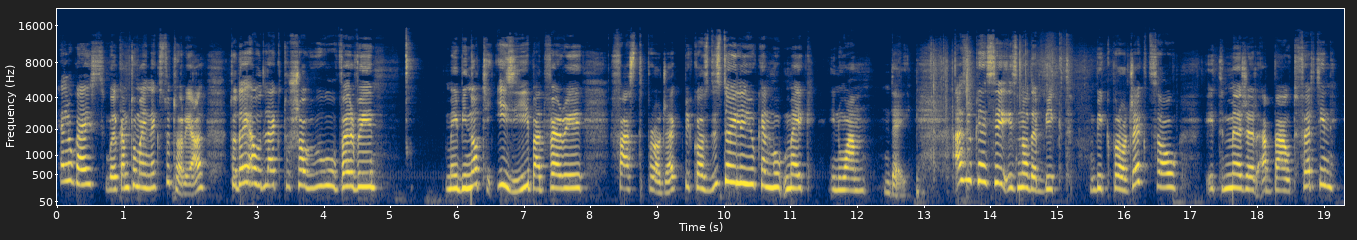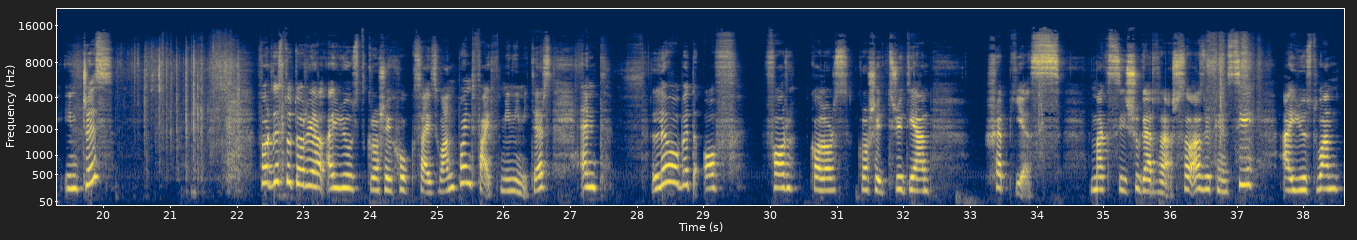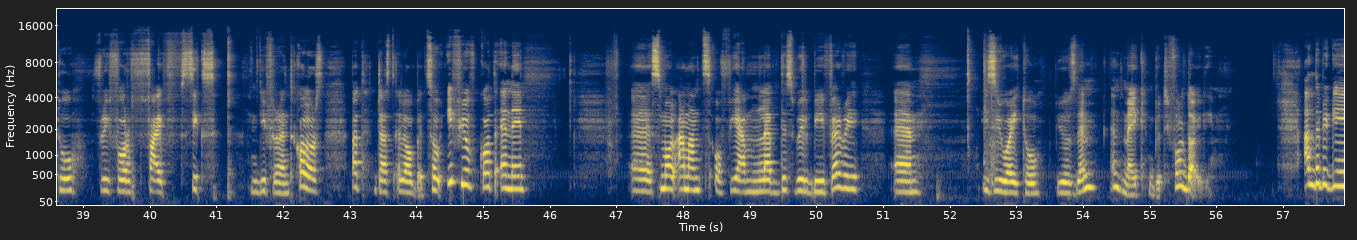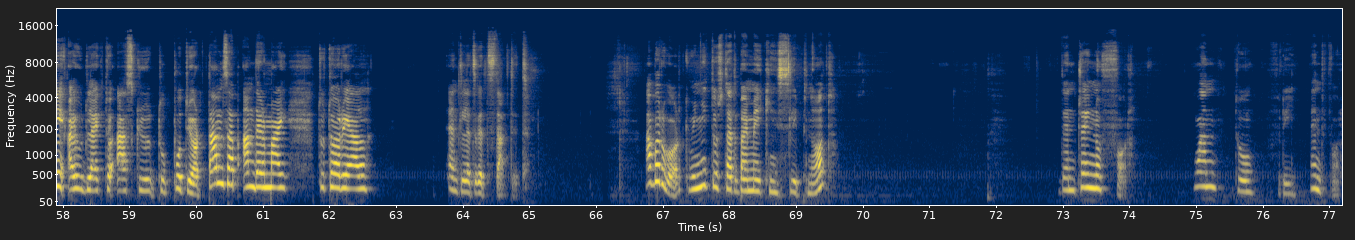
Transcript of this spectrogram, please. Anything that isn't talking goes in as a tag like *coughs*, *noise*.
Hello guys, welcome to my next tutorial. Today I would like to show you very, maybe not easy, but very fast project because this doily you can make in one day. As you can see, it's not a big, big project, so it measures about 13 inches. For this tutorial I used crochet hook size 1.5 millimeters and a little bit of four colors crochet thread yarn Scheepjes Maxi Sugar Rush. So as you can see I used one, two, three, four, five, six different colors but just a little bit. So if you've got any uh, small amounts of yarn left this will be very um, easy way to use them and make beautiful doily. At the beginning I would like to ask you to put your thumbs up under my tutorial and let's get started. Our work we need to start by making slip knot then chain of four. four one two three and four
